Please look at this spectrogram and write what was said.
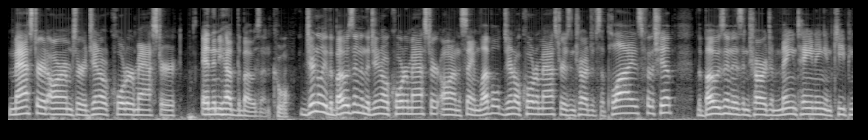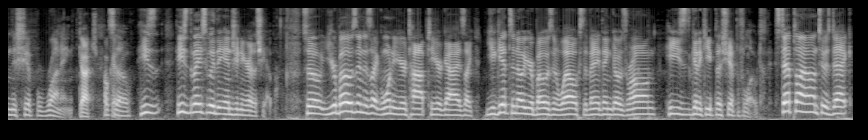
master at arms or a general quartermaster, and then you have the bosun. Cool. Generally, the bosun and the general quartermaster are on the same level. General quartermaster is in charge of supplies for the ship. The bosun is in charge of maintaining and keeping the ship running. Gotcha. Okay. So he's he's basically the engineer of the ship. So your bosun is like one of your top tier guys. Like you get to know your bosun well because if anything goes wrong, he's gonna keep the ship afloat. Steps on onto his deck.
